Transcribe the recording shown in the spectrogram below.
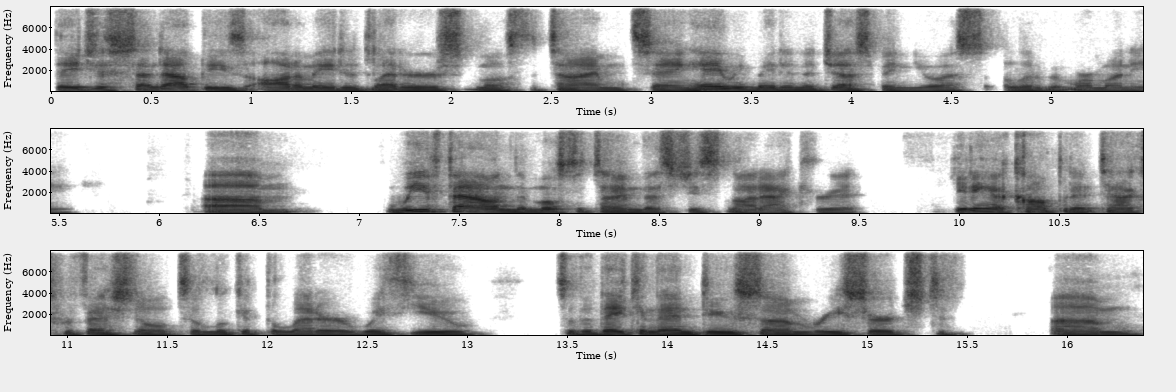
they just send out these automated letters most of the time saying hey we've made an adjustment. You us a little bit more money. Um, we've found that most of the time that's just not accurate. Getting a competent tax professional to look at the letter with you so that they can then do some research to, um,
